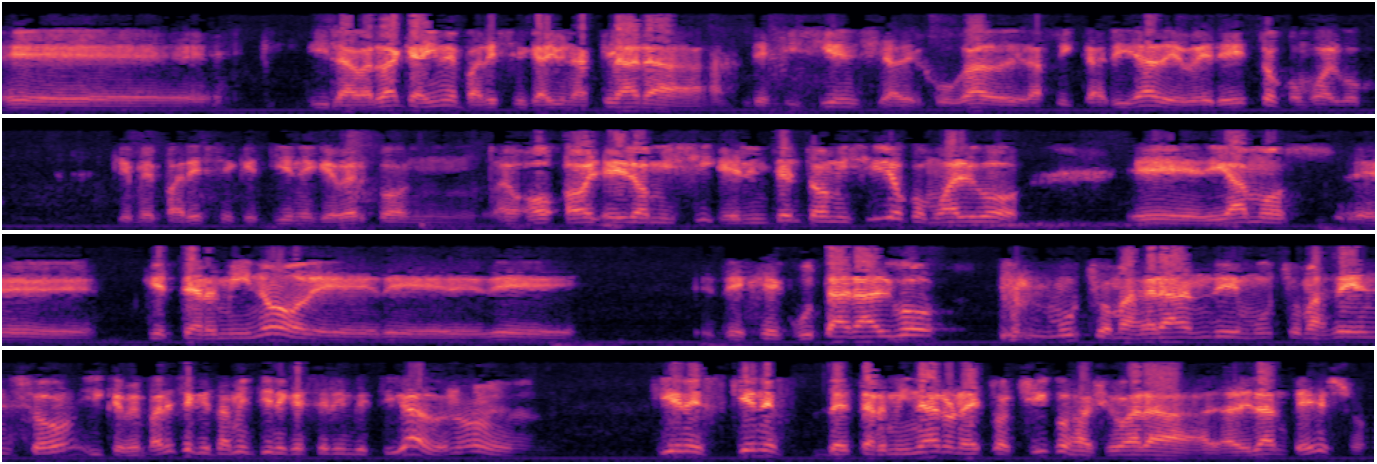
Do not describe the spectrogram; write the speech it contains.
eh, y la verdad que ahí me parece que hay una clara deficiencia del juzgado de la fiscalía de ver esto como algo que me parece que tiene que ver con el, homicidio, el intento de homicidio como algo, eh, digamos, eh, que terminó de, de, de, ejecutar algo mucho más grande, mucho más denso y que me parece que también tiene que ser investigado, ¿no? ¿Quiénes, quiénes determinaron a estos chicos a llevar adelante eso?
